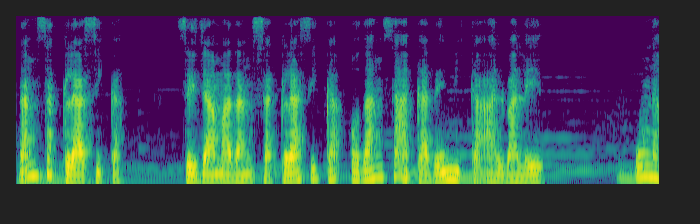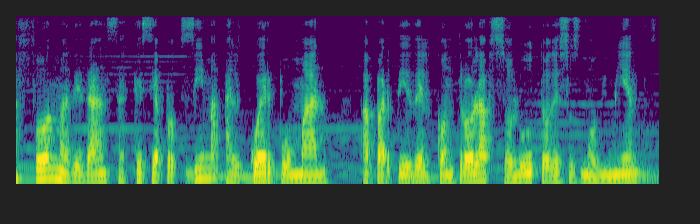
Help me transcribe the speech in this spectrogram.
Danza clásica se llama danza clásica o danza académica al ballet, una forma de danza que se aproxima al cuerpo humano a partir del control absoluto de sus movimientos,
